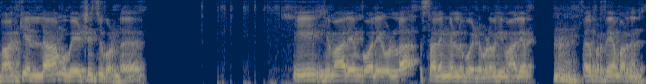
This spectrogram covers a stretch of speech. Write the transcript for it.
ബാക്കിയെല്ലാം ഉപേക്ഷിച്ചുകൊണ്ട് ഈ ഹിമാലയം പോലെയുള്ള സ്ഥലങ്ങളിൽ പോയിട്ട് ഇവിടെ ഹിമാലയം അത് പ്രത്യേകം പറഞ്ഞിട്ടുണ്ട്.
